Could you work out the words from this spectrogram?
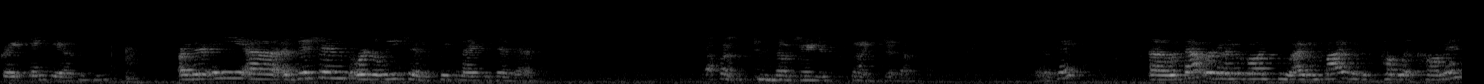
Great, thank you. Are there any, uh, additions or deletions to tonight's agenda? No changes to tonight's agenda. Okay. Uh, with that, we're gonna move on to item five, which is public comment.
